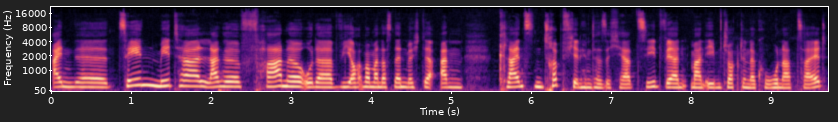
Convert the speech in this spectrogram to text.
eine 10 Meter lange Fahne oder wie auch immer man das nennen möchte, an kleinsten Tröpfchen hinter sich herzieht, während man eben joggt in der Corona-Zeit.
